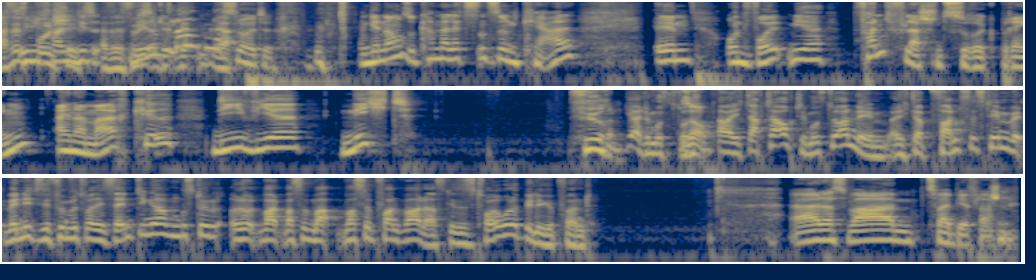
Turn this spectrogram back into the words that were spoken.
das ist Bullshit. wieso, Also das- wieso glauben das ja. Leute? Und genauso kam da letztens so ein Kerl ähm, und wollte mir Pfandflaschen zurückbringen, einer Marke, die wir nicht führen. Ja, du musst So. aber ich dachte auch, die musst du annehmen. Ich glaube, Pfandsystem, wenn die diese 25-Cent-Dinger musst du, was, was für Pfand war das? Dieses teure oder billige Pfand? Äh, das war zwei Bierflaschen.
